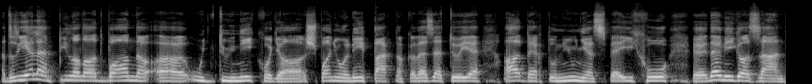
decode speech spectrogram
Hát az jelen pillanatban úgy tűnik, hogy a spanyol néppártnak a vezetője Alberto Núñez Peijo nem igazán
